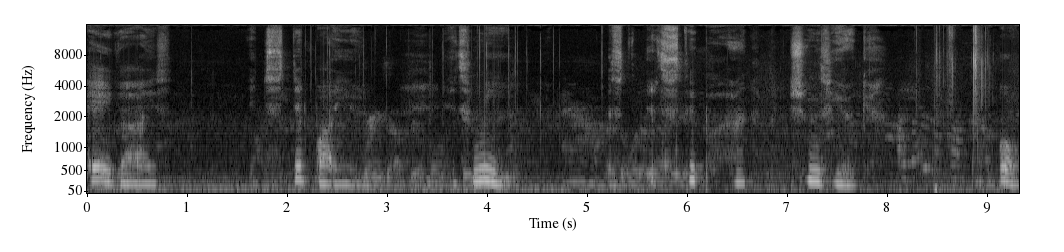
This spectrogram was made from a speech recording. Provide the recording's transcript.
Hey guys, it's Stikbot here. It's me. It's, it's Stikbot Animations here again. Oh.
